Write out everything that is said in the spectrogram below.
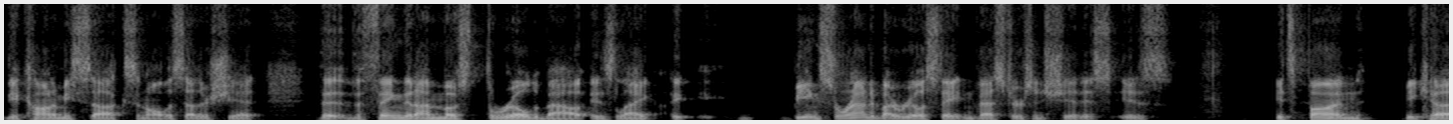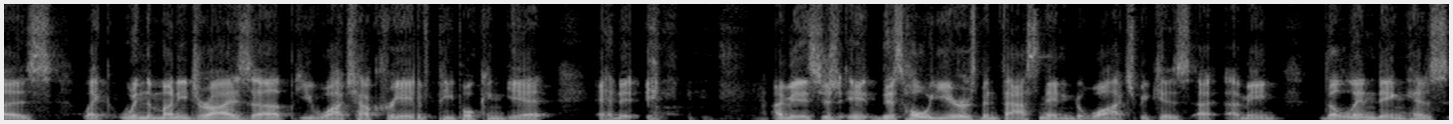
the economy sucks and all this other shit. The the thing that I'm most thrilled about is like being surrounded by real estate investors and shit is is it's fun because like when the money dries up, you watch how creative people can get, and it. I mean, it's just it, this whole year has been fascinating to watch because uh, I mean, the lending has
